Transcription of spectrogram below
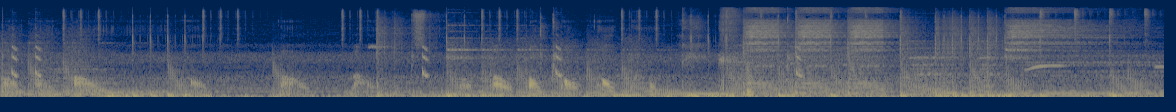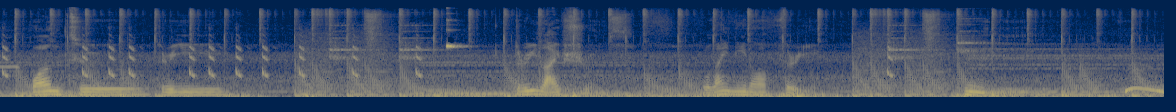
boom, One, two, three, three life shrooms. Will I need all three? Hmm. Hmm.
